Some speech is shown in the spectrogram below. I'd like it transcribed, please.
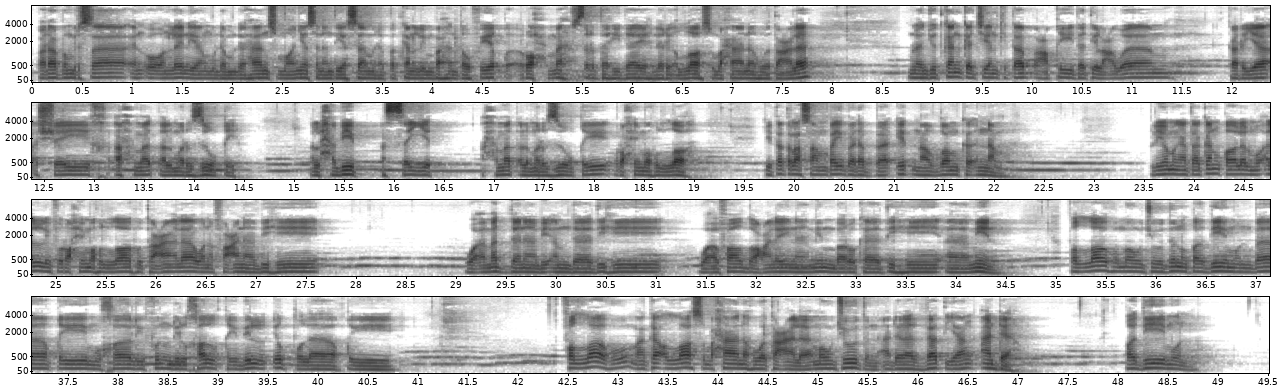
Para pemirsa NU Online yang mudah-mudahan semuanya senantiasa mendapatkan limpahan taufik, rahmah serta hidayah dari Allah Subhanahu wa taala. Melanjutkan kajian kitab Aqidatil Awam karya Syekh Ahmad Al-Marzuqi. Al-Habib As-Sayyid Ahmad Al-Marzuqi rahimahullah. Kita telah sampai pada bait nazam ke-6. Beliau mengatakan qala al-muallif rahimahullahu taala wa nafa'ana bihi وأمدنا بأمداده وأفاض علينا من بركاته آمين فالله موجود قديم باقي مخالف للخلق بالإطلاق Fallahu maka Allah Subhanahu wa taala maujudun adalah zat yang ada. Qadimun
